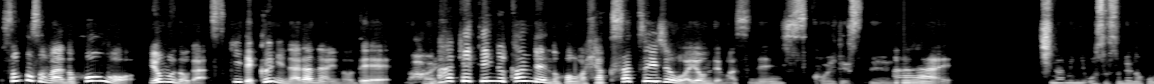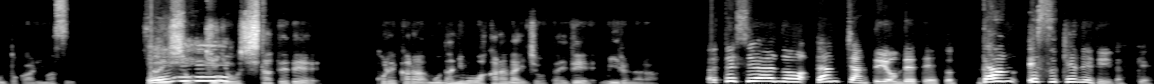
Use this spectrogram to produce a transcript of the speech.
そもそもあの本を読むのが好きで苦にならないので、はいマ。ーケティング関連の本は100冊以上は読んでますね。すごいですね。はい。ちなみにおすすめの本とかあります？えー最初、起業したてで、これからもう何もわからない状態で見るなら、私はあの、ダンちゃんって呼んでて、えっと、ダン・ S・ ケネディだっけ？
